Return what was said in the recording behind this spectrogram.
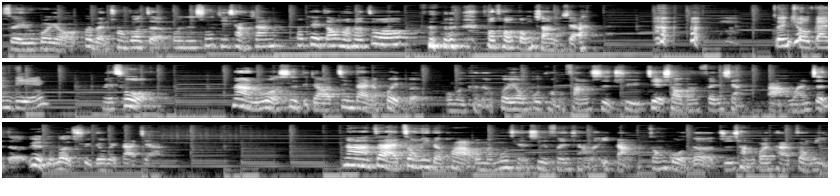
所以如果有绘本创作者或是书籍厂商，都可以找我们合作哦。偷偷工商一下，征求干爹。没错。那如果是比较近代的绘本，我们可能会用不同的方式去介绍跟分享，把完整的阅读乐趣留给大家。那再来综艺的话，我们目前是分享了一档中国的职场观察综艺，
